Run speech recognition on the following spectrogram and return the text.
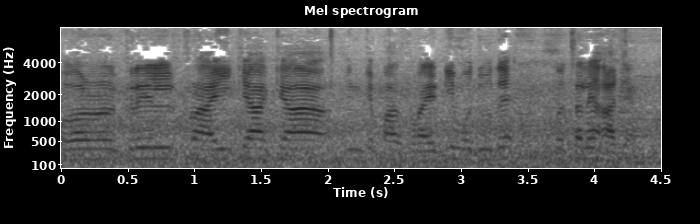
और ग्रिल फ्राई क्या क्या इनके पास वैरायटी मौजूद है तो चलें आ जाएँ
